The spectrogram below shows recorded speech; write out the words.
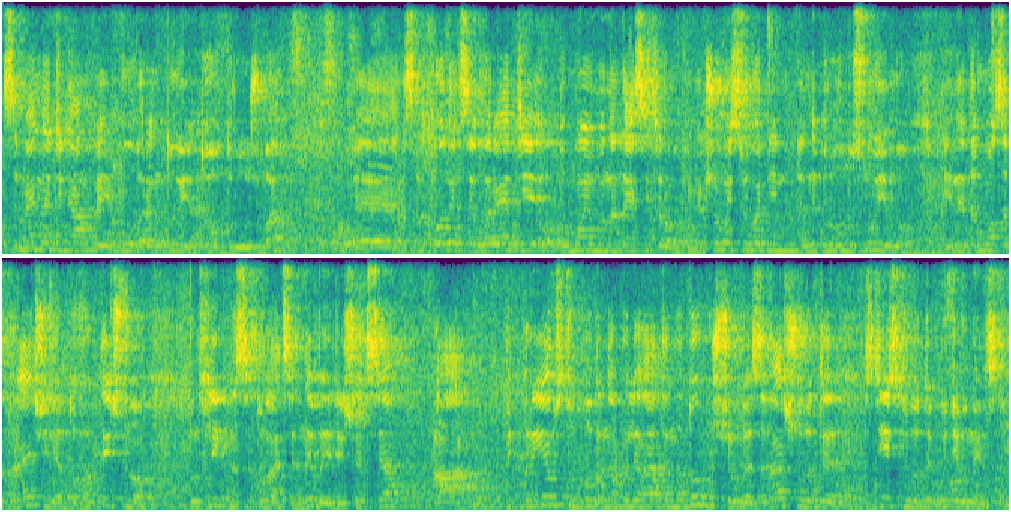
земельна ділянка, яку орендує ТОВ Дружба, е, знаходиться в оренді, по-моєму, на 10 років. Якщо ми сьогодні не проголосуємо і не дамо заперечення, то фактично конфліктна ситуація не вирішиться, а підприємство буде наполягати на тому, щоб завершувати, здійснювати будівництво.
